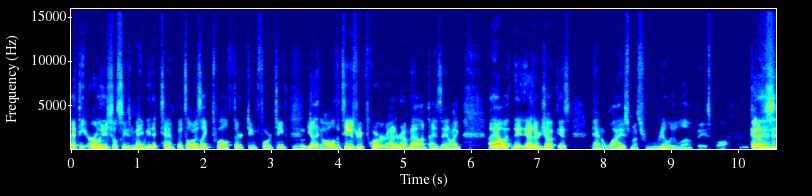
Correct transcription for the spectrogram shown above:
like the earliest you'll see is maybe the 10th, but it's always like 12th, 13th, 14th. Mm-hmm. Yeah, like all the teams report right around Valentine's Day. I'm like, I always, the, the other joke is, man, wives must really love baseball because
